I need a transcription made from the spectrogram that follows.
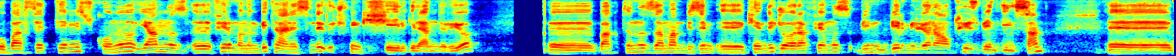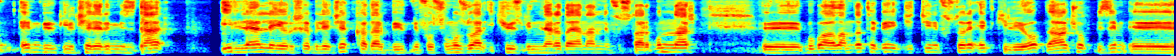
Bu bahsettiğimiz konu yalnız e, firmanın bir tanesinde 3000 kişiyi ilgilendiriyor. E, baktığınız zaman bizim e, kendi coğrafyamız 1, 1 milyon 600 bin insan. E, en büyük ilçelerimizde illerle yarışabilecek kadar büyük nüfusumuz var. 200 binlere dayanan nüfuslar bunlar. E, bu bağlamda tabii ciddi nüfusları etkiliyor. Daha çok bizim e,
